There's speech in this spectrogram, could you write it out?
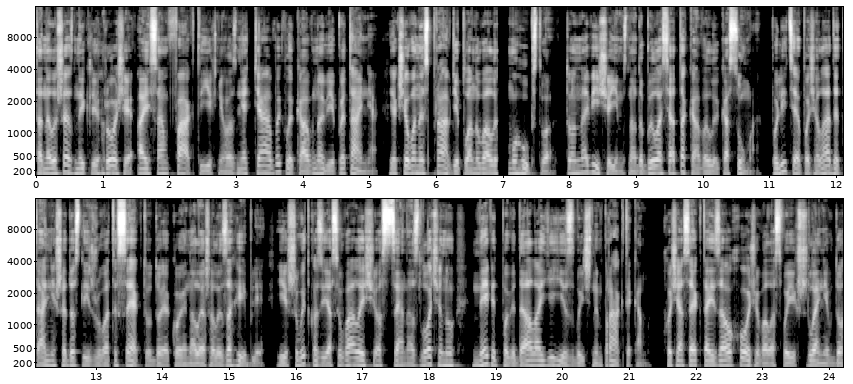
Та не лише зниклі гроші, а й сам факт їхнього зняття викликав нові питання. Якщо вони справді планували самогубство, то навіщо їм знадобилася така велика сума? Поліція почала детальніше досліджувати секту, до якої належали загиблі, і швидко з'ясували, що сцена злочину не відповідала її звичним практикам. Хоча секта й заохочувала своїх членів до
